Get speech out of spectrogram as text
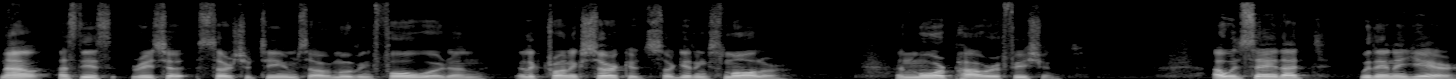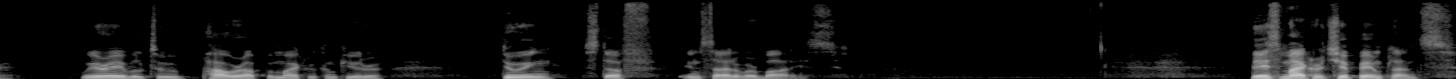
Now, as these researcher teams are moving forward and electronic circuits are getting smaller and more power efficient, I would say that within a year, we are able to power up a microcomputer doing stuff inside of our bodies. These microchip implants,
